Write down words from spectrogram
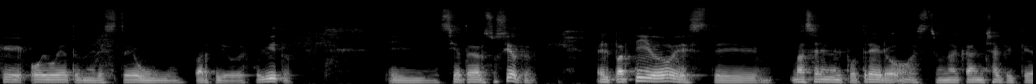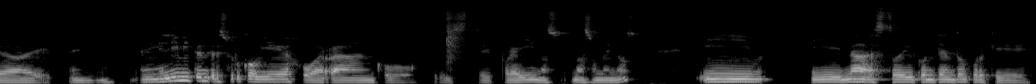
que hoy voy a tener este un partido de fulbito, 7 eh, versus 7. El partido este, va a ser en el Potrero, este, una cancha que queda en, el límite entre Surco Viejo, Arranco, este, por ahí más, más o menos. Y, y, nada, estoy contento porque,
